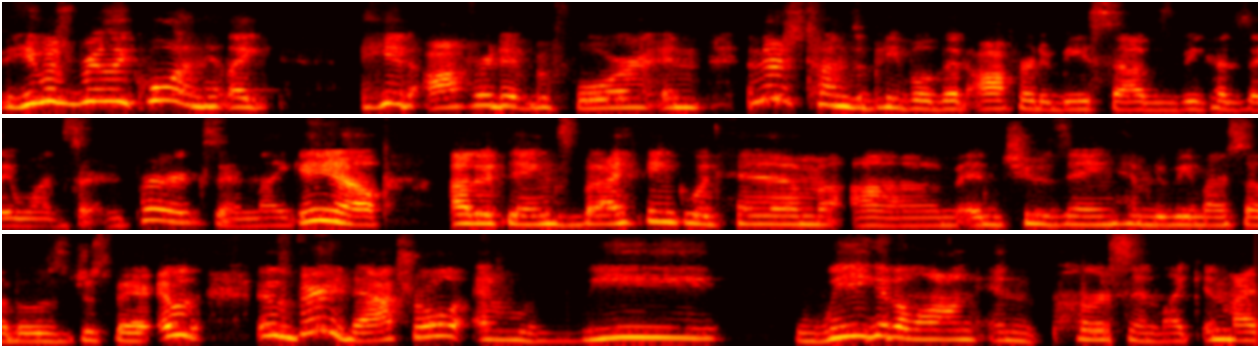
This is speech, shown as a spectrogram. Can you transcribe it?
he was really cool and like he had offered it before and and there's tons of people that offer to be subs because they want certain perks and like you know other things but i think with him um and choosing him to be my sub it was just very it was it was very natural and we we get along in person like in my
